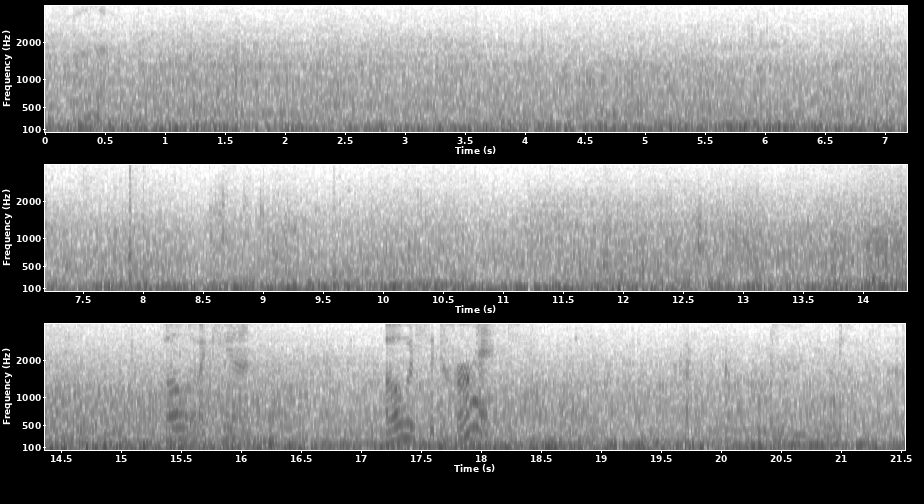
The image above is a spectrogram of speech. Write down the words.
What's that? Oh, I can't. Oh, it's the current. The current they were talking about.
